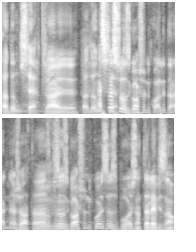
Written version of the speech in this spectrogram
Tá dando certo. Já é. Tá dando As certo. pessoas gostam de qualidade, né, Jota? As uhum. pessoas gostam de coisas boas na televisão.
